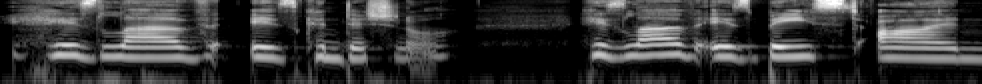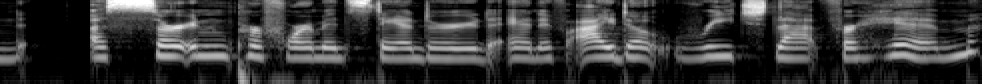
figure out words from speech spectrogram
his love is conditional. His love is based on a certain performance standard. And if I don't reach that for him,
